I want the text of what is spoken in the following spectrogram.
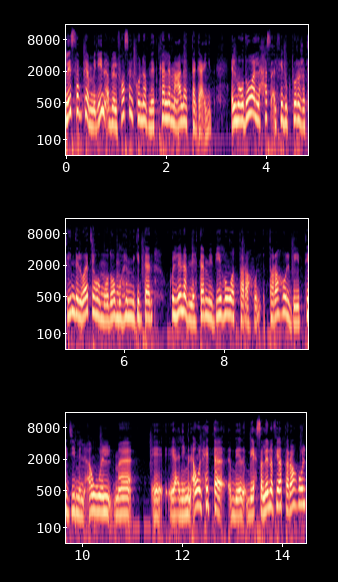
لسه مكملين. قبل الفاصل كنا بنتكلم على التجاعيد. الموضوع اللي هسأل فيه دكتورة جاكلين دلوقتي هو موضوع مهم جدا كلنا بنهتم بيه هو الترهل. الترهل بيبتدي من أول ما آه، يعني من أول حتة بي- بيحصل لنا فيها ترهل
